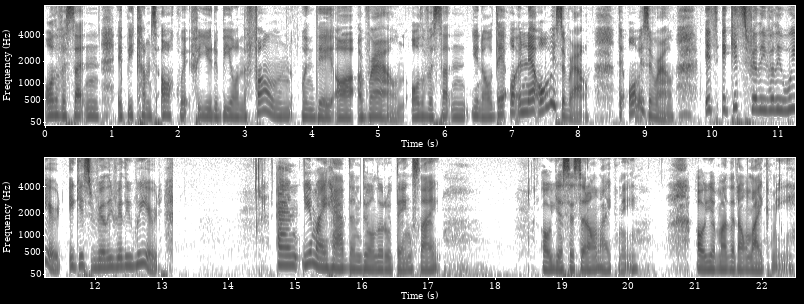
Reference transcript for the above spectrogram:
all of a sudden it becomes awkward for you to be on the phone when they are around. All of a sudden, you know, they're and they're always around. They're always around. It it gets really really weird. It gets really really weird. And you might have them doing little things like, oh, your sister don't like me. Oh, your mother don't like me.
